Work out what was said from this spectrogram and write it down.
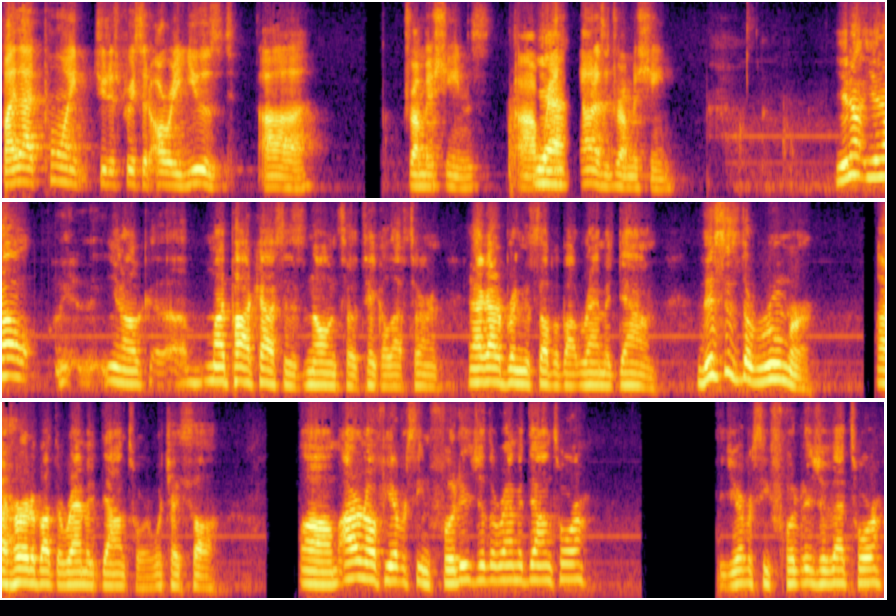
by that point Judas Priest had already used uh, drum machines. Uh, Yeah. Ram Down as a drum machine. You know, you know, you know. Uh, my podcast is known to take a left turn, and I got to bring this up about Ram It Down. This is the rumor I heard about the Ram It Down tour, which I saw. Um, I don't know if you ever seen footage of the Ram It Down tour. Did you ever see footage of that tour?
